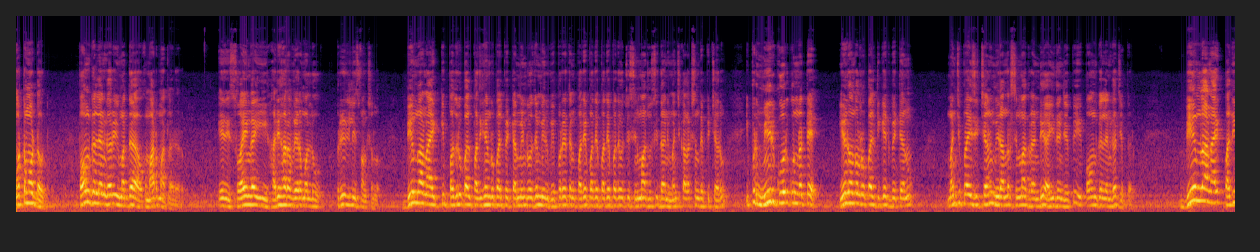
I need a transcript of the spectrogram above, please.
మొట్టమొదటి డౌట్. పవన్ కళ్యాణ్ గారు ఈ మధ్య ఒక మాట మాట్లాడారు. ఇది స్వయంగా ఈ హరిహర వీరమల్లు ప్రీ రిలీజ్ ఫంక్షన్లో. భీమ్లా నాయక్కి పది రూపాయలు పదిహేను రూపాయలు పెట్టి అమ్మిన రోజే మీరు విపరీతంగా పదే పదే పదే పదే వచ్చి సినిమా చూసి దాన్ని మంచి కలెక్షన్ తెప్పించారు. ఇప్పుడు మీరు కోరుకున్నట్టే ఏడు వందల రూపాయలు టికెట్ పెట్టాను మంచి ప్రైజ్ ఇచ్చాను మీరు అందరు సినిమాకి రండి ఐదు అని చెప్పి పవన్ కళ్యాణ్ గారు చెప్పారు. భీమ్లా నాయక్ పది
